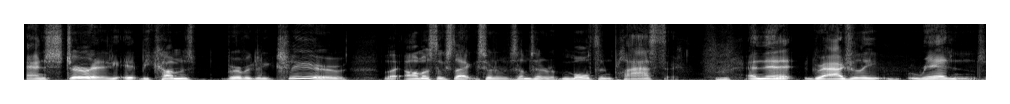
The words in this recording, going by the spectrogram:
and stir it. It becomes perfectly clear, like almost looks like sort of some sort of molten plastic. Hmm. And then it gradually reddens,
